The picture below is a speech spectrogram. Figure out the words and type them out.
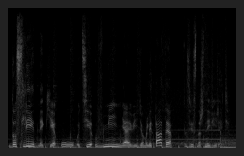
дослідники у ці вміння відьом літати, звісно ж, не вірять.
